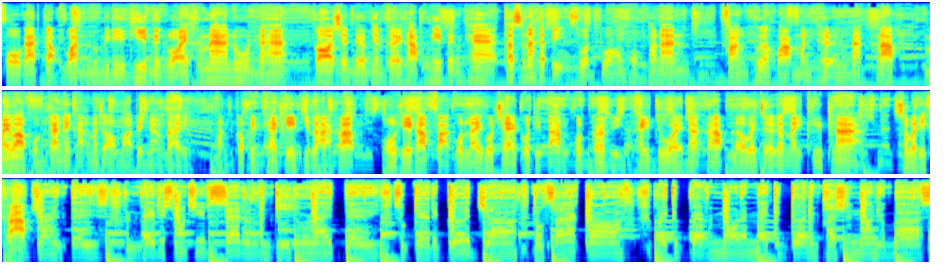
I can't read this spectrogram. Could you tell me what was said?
โฟกัสกับวันลุมพินีที่ 100 ข้างหน้านู่นนะฮะ ก็เช่นเดิมเช่นเคยครับ นี่เป็นแค่ทัศนคติส่วนตัวของผมเท่านั้น ฟังเพื่อความบันเทิงนะครับ ไม่ว่าผลการแข่งขันมันจะออกมาเป็นอย่างไร มันก็เป็นแค่เกมกีฬาครับ โอเคครับ ฝากกดไลค์กดแชร์กดติดตามกดกระดิ่งให้ด้วยนะครับ แล้วไว้เจอกันใหม่คลิปหน้า สวัสดีครับ so get a good job don't slack off. Wake up every morning make a good impression on your boss.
